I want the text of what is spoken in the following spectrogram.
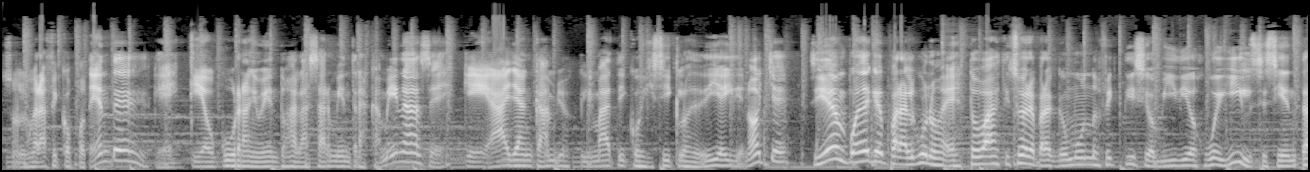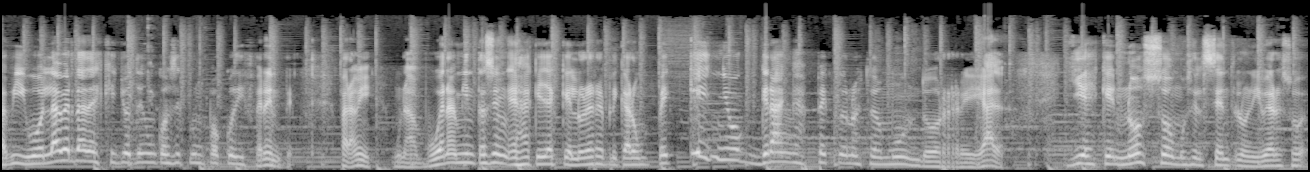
Son los gráficos potentes, que es que ocurran eventos al azar mientras caminas, es que hayan cambios climáticos y ciclos de día y de noche. Si bien puede que para algunos esto baste sobre para que un mundo ficticio videojueguil se sienta vivo, la verdad es que yo tengo un concepto un poco diferente. Para mí, una buena ambientación es aquella que logra replicar un pequeño gran aspecto de nuestro mundo real. Y es que no somos el centro del universo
